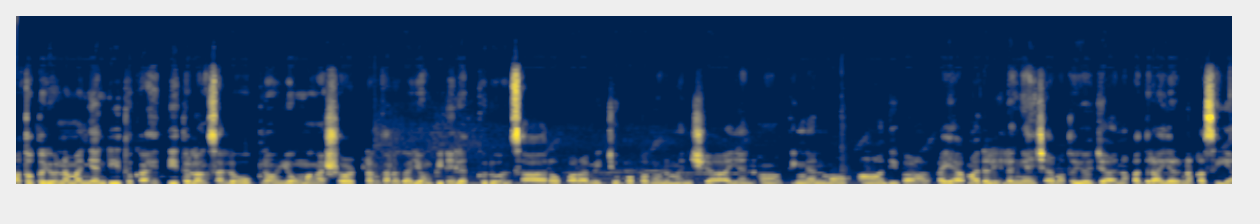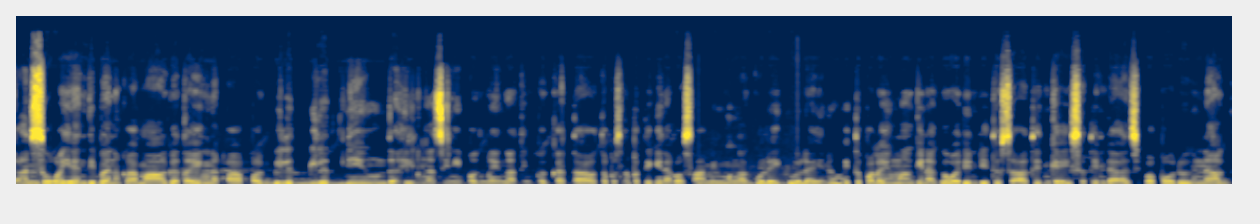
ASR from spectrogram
matutuyo naman yan dito kahit dito lang sa loob. no Yung mga short lang talaga yung binilat ko doon sa araw para medyo mabango naman siya. Ayan, oh, tingnan mo. Oh, di ba Kaya madali lang yan siya matuyo dyan. Naka-dryer na kasi yan. So ayan, di ba nakamaaga tayong nakapagbilad-bilad ngayon dahil nga sinipag na yung ating pagkatao. Tapos napatingin ako sa aming mga gulay-gulay. No? Ito pala yung mga ginagawa din dito sa atin guys sa tindahan. Si Papa Udo yung nag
